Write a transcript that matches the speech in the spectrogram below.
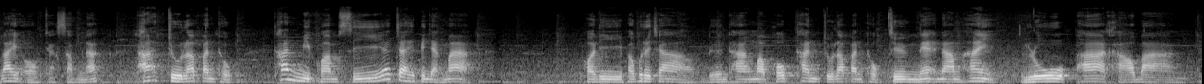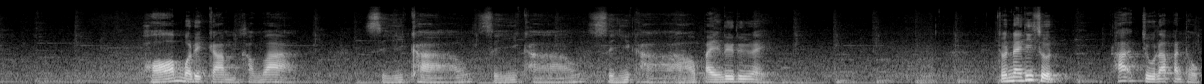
ไล่ออกจากสำนัก พระจูลปันถก ท่านมีความเสียใจเป็นอย่างมาก พอดีพระพุทธเจ้าเดินทางมาพบท่านจุลปันถกจึงแนะนำให้ลูบผ้าขาวบาง พร้อมบริกรรมคำว่า สีขาว สีขาว สีขาวไปเรื่อยๆ จนในที่สุดพระจุลปันถก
